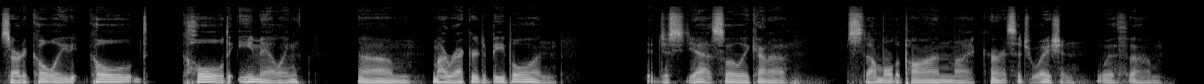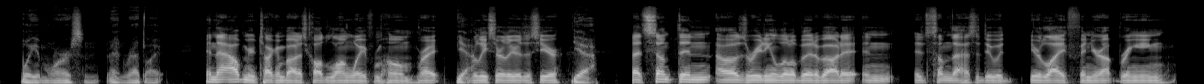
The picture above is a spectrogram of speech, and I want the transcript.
Started cold, cold, cold emailing um, my record to people, and it just yeah, slowly kind of stumbled upon my current situation with um, William Morris and, and Red Light. And that album you're talking about is called Long Way from Home, right? Yeah. Released earlier this year. Yeah, That's something I was reading a little bit about it, and it's something that has to do with your life and your upbringing.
